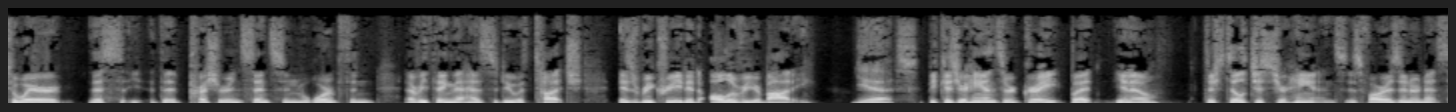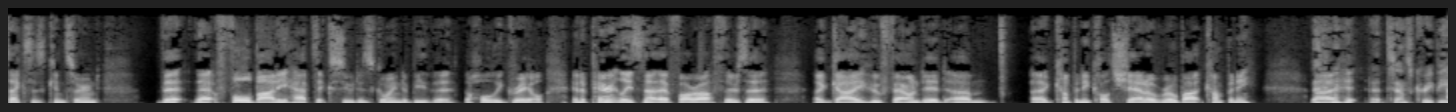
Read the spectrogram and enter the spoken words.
to where this, the pressure and sense and warmth and everything that has to do with touch is recreated all over your body. Yes. Because your hands are great, but, you know, they're still just your hands. As far as internet sex is concerned, that, that full body haptic suit is going to be the, the holy grail. And apparently it's not that far off. There's a, a guy who founded, um, a company called Shadow Robot Company. Uh, That sounds creepy.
